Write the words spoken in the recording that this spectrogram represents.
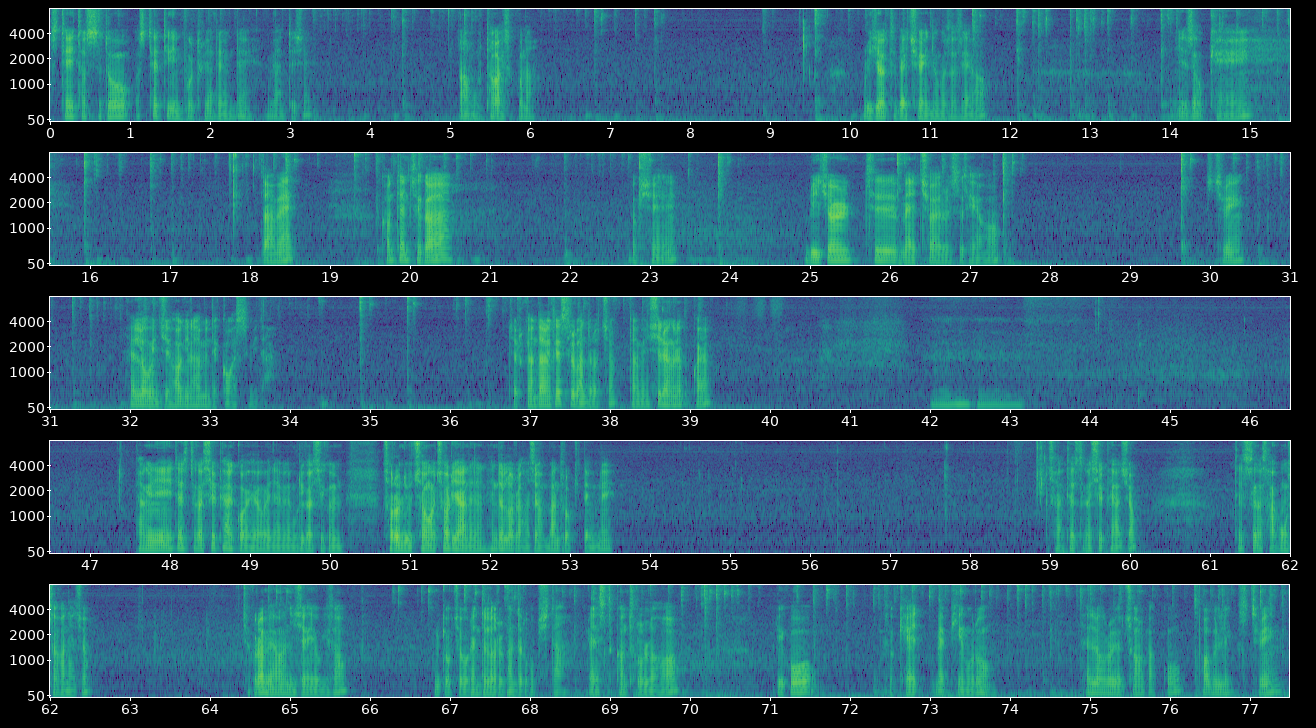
스테이터스도 스태틱 임포트를 해야 되는데 왜 안 뜨지? 아 오타가 있었구나 리절트 매치에 있는 거 사세요 is okay 그 다음에 컨텐츠가 역시 리절트 매처를 쓰세요 string hello인지 확인을 하면 될 것 같습니다. 자 이렇게 간단하게 테스트를 만들었죠? 그 다음에 실행을 해볼까요? 당연히 테스트가 실패할 거예요. 왜냐하면 우리가 지금 저런 요청을 처리하는 핸들러를 아직 안 만들었기 때문에 자, 테스트가 실패하죠? 테스트가 404가 나죠? 자, 그러면 이제 여기서 본격적으로 핸들러를 만들어 봅시다. REST 컨트롤러 그리고 그래서 get 매핑으로 헬로우를 요청을 받고 public string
